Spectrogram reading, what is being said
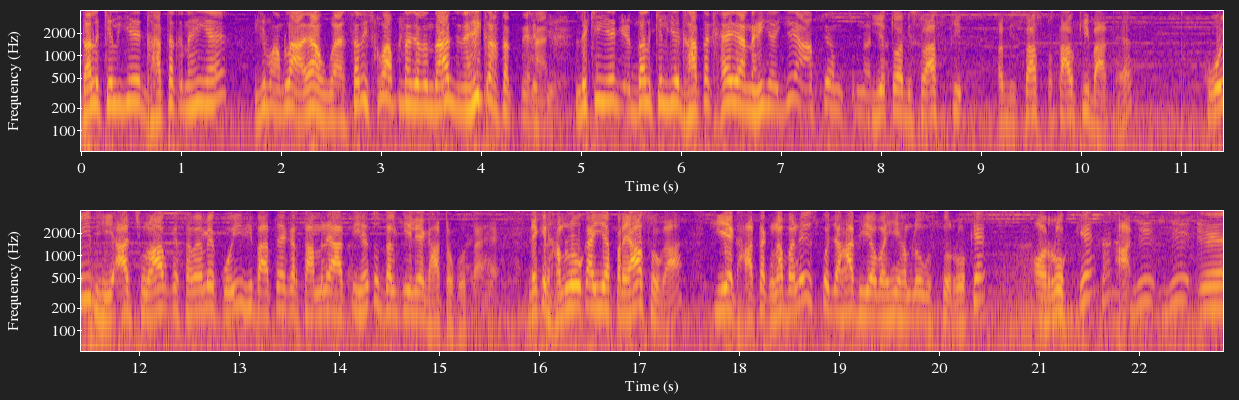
दल के लिए घातक नहीं है ये मामला आया हुआ है। सर इसको आप नजरअंदाज नहीं कर सकते हैं। लेकिन ये दल के लिए घातक है या नहीं है ये आपसे हम सुनना ये तो अविश्वास की अविश्वास प्रस्ताव की बात है। कोई भी आज चुनाव के समय में कोई भी बातें अगर सामने आती है तो दल के लिए घातक होता है। लेकिन हम लोगों का यह प्रयास होगा कि ये घातक न बने इसको जहाँ भी है वहीं हम लोग उसको रोकें और रोक के सर आ- ये ये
